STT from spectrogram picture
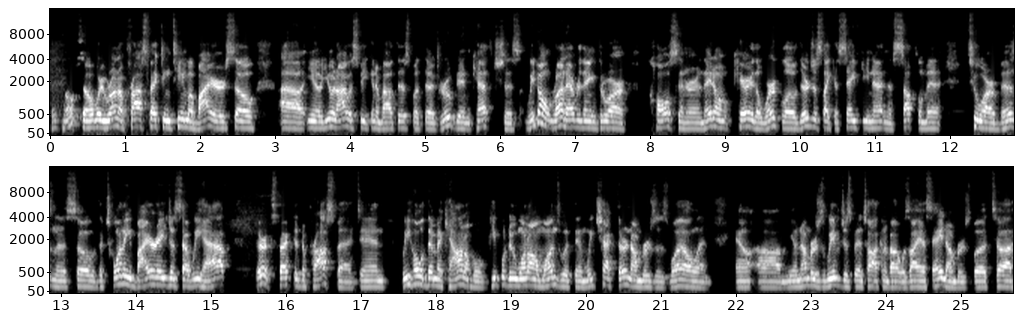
I hope so. We run a prospecting team of buyers. So, uh, you know, you and I was speaking about this, but the group didn't catch this. We don't run everything through our call center and they don't carry the workload. They're just like a safety net and a supplement to our business. So the 20 buyer agents that we have, they're expected to prospect and we hold them accountable. People do one-on-ones with them. We check their numbers as well. And, and um, you know, numbers we've just been talking about was ISA numbers. But uh,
